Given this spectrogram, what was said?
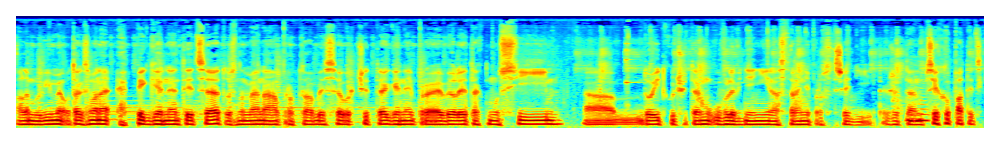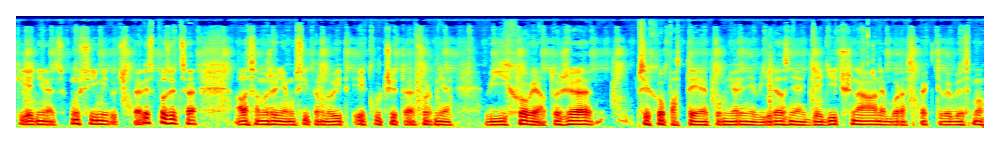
ale mluvíme o takzvané epigenetice, to znamená, proto, aby se určité geny projevily, tak musí dojít k určitému ovlivnění na straně prostředí. Takže ten mm-hmm. psychopatický jedinec musí mít určité dispozice, ale samozřejmě musí tam dojít i k určité formě výchovy. A to, že psychopatie je poměrně výrazně dědičná, nebo respektive bychom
